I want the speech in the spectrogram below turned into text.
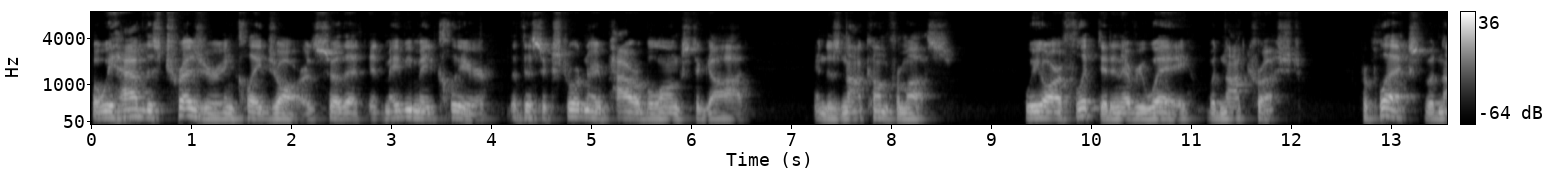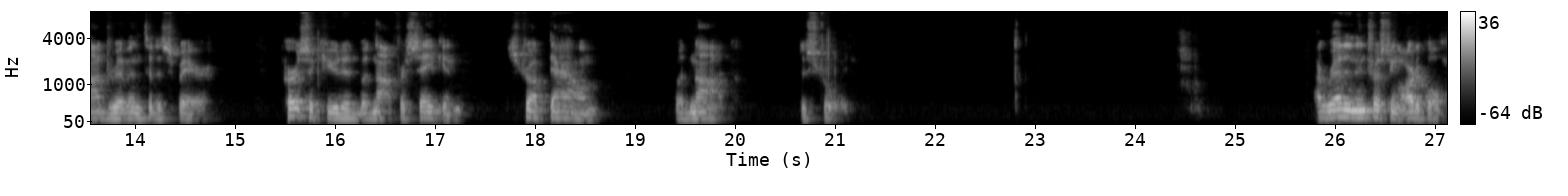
But we have this treasure in clay jars so that it may be made clear that this extraordinary power belongs to God and does not come from us. We are afflicted in every way, but not crushed, perplexed, but not driven to despair, persecuted, but not forsaken, struck down, but not destroyed. I read an interesting article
